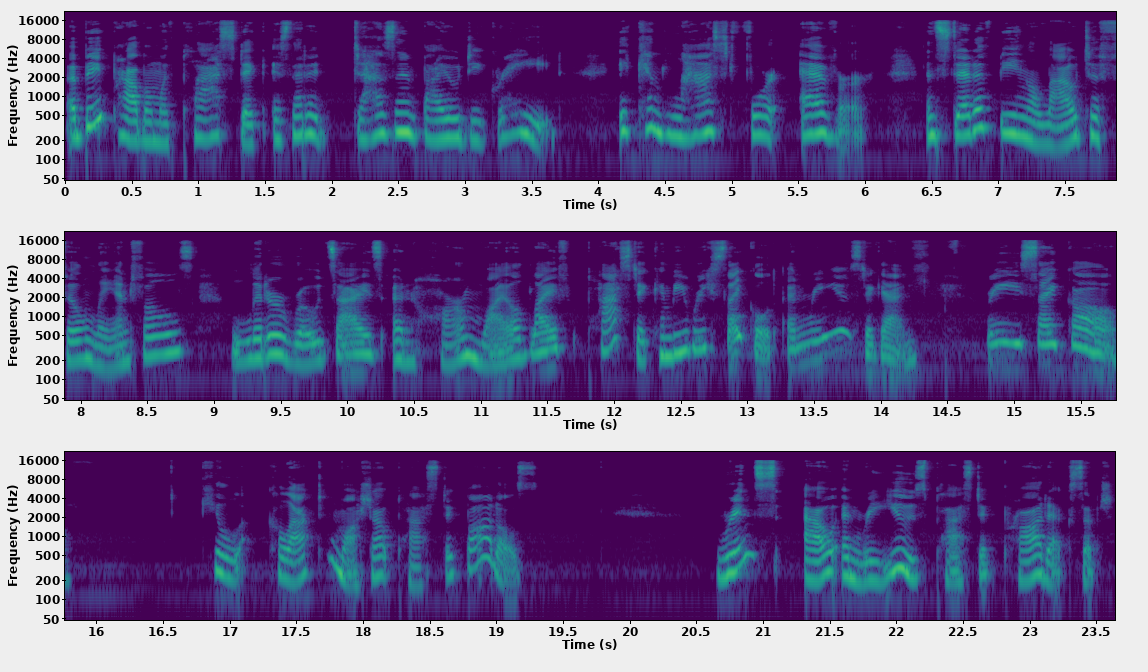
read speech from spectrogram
A big problem with plastic is that it doesn't biodegrade. It can last forever. Instead of being allowed to fill landfills, litter roadsides, and harm wildlife, plastic can be recycled and reused again. Recycle. Collect and wash out plastic bottles. Rinse out and reuse plastic products such,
